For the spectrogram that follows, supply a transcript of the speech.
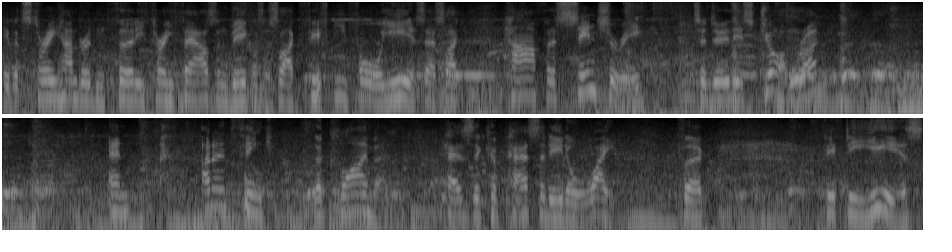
If it's 333,000 vehicles, it's like 54 years. That's like half a century to do this job, right? And I don't think the climate has the capacity to wait for 50 years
